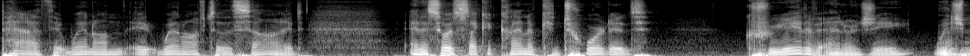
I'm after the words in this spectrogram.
path. It went on it went off to the side and so it's like a kind of contorted creative energy, which mm-hmm.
